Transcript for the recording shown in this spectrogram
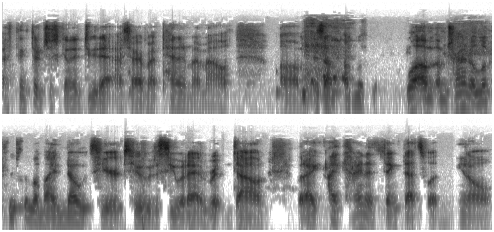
I think they're just going to do that. I sorry, my pen in my mouth. Um, as I'm, I'm looking, well, I'm, I'm trying to look through some of my notes here too to see what I had written down. But I, I kind of think that's what you know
